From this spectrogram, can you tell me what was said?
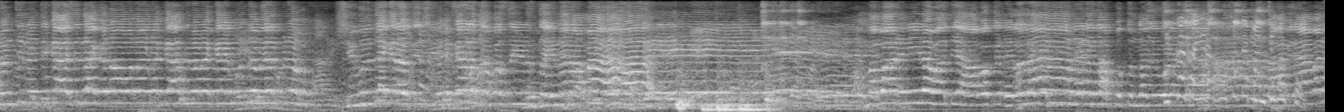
నుంచి నుంచి కాశీ దగ్గర కాశీలో ముందు వెళ్ళిపోయినాం శివుని దగ్గర వచ్చి శివుని కాడ తపస్సు ఇడుస్తా విన్నారమ్మా అమ్మవారి నీడ అది ఆ ఒక నెలలా నెల తప్పుతున్నది కూడా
